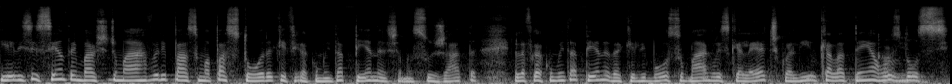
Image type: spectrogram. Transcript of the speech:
E ele se senta embaixo de uma árvore e passa uma pastora que fica com muita pena, chama Sujata. Ela fica com muita pena daquele moço magro, esquelético ali, o que ela tem é arroz doce.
